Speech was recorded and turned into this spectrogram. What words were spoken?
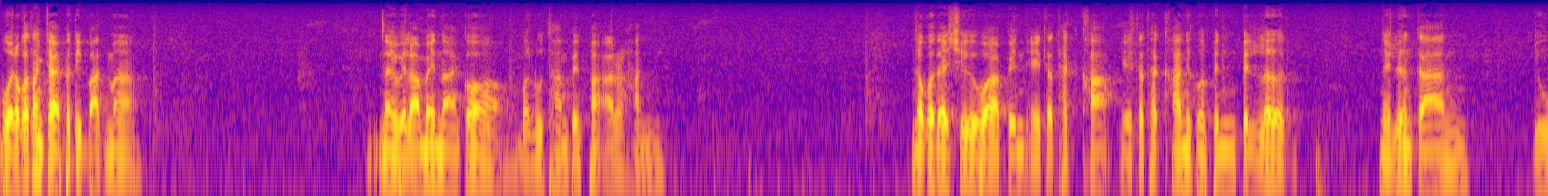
บวชแล้วก็ตั้งใจปฏิบัติมาก ในเวลาไม่นานก็บรรลุธรรมเป็นพระอรหันต์แล้วก็ได้ชื่อว่าเป็นเอตทัคคะ เอตทัคคะนี่คือเป็นเป็นเลิศ ในเรื่องการอยู่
